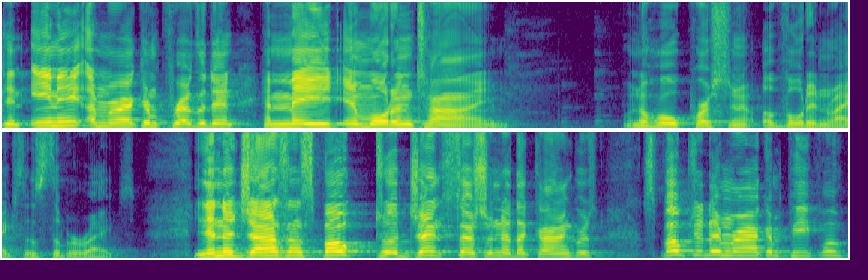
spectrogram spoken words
that any American president had made in modern time on the whole question of voting rights and civil rights. Lyndon Johnson spoke to a joint session of the Congress, spoke to the American people.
